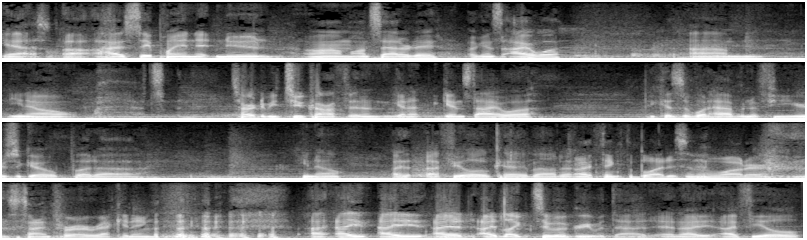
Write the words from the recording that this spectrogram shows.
Yes, uh, Ohio State playing at noon um, on Saturday against Iowa. Um, you know, it's, it's hard to be too confident against Iowa because of what happened a few years ago, but uh, you know, I, I feel okay about it. I think the blood is in the water. It's time for a reckoning. I, I, I, I'd, I'd like to agree with that, and I, I feel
